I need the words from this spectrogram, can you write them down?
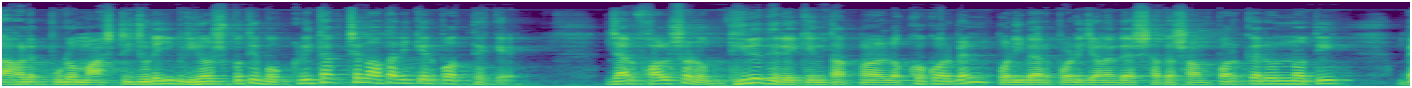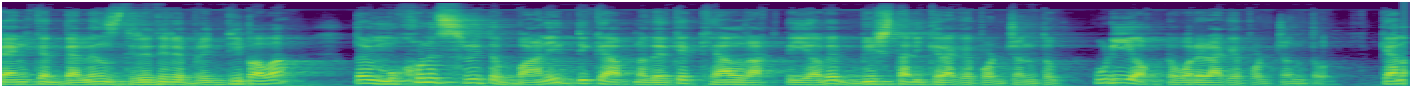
তাহলে পুরো মাসটি জুড়েই বৃহস্পতি বক্রি থাকছে ন তারিখের পর থেকে। যার ফলস্বরূপ ধীরে ধীরে কিন্তু আপনারা লক্ষ্য করবেন, পরিবার পরিজনদের সাথে সম্পর্কের উন্নতি, ব্যাংকের ব্যালেন্স ধীরে ধীরে বৃদ্ধি পাওয়া। তবে মুখনিসৃত বাণীর দিকে আপনাদেরকে খেয়াল রাখতেই হবে বিশ তারিখের আগে পর্যন্ত, কুড়ি অক্টোবরের আগে পর্যন্ত। কেন?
